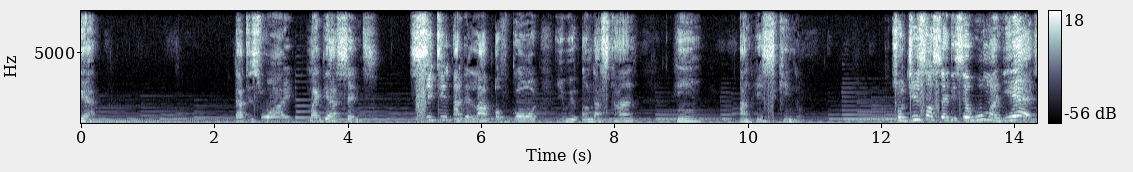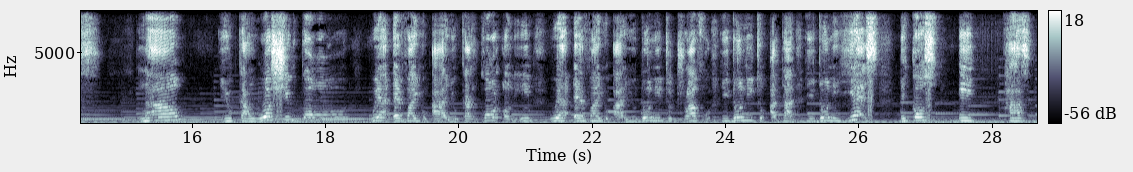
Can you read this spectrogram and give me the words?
year? That is why, my dear saints, sitting at the lap of God, you will understand Him and His kingdom. So Jesus said, He said, Woman, yes, now you can worship God wherever you are. You can call on Him wherever you are. You don't need to travel. You don't need to attack. You don't need, yes, because it has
